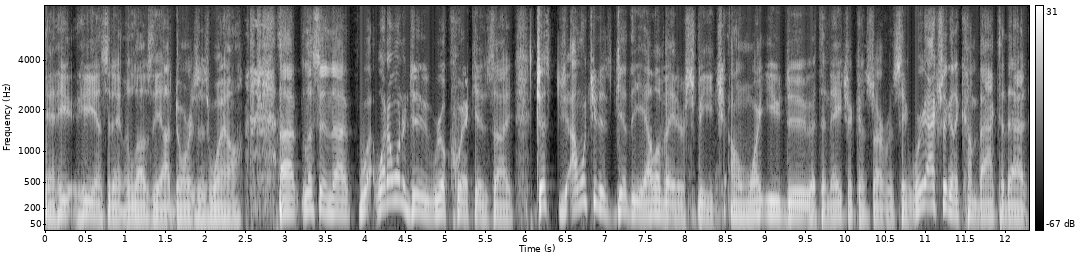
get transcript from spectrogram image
and he he incidentally loves the outdoors as well. Uh, listen, uh, wh- what I want to do real quick is uh, just I want you to give the elevator speech on what you do at the Nature Conservancy. We're actually going to come back to that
